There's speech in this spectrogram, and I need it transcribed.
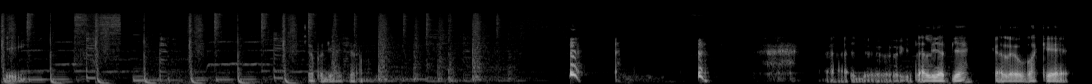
Okay. Coba dihajar. Aduh, kita lihat ya kalau pakai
